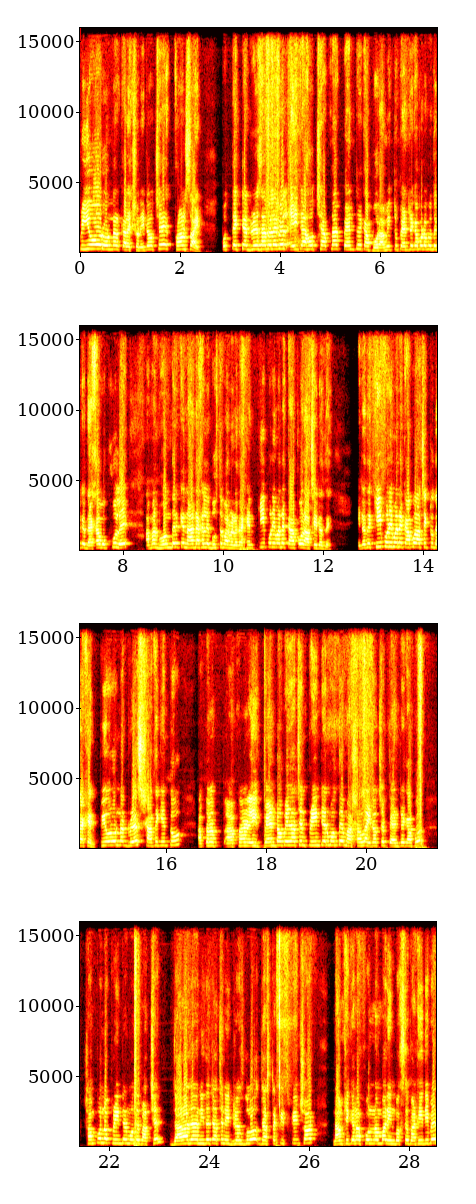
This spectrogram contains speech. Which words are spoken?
pure owner collection এটা হচ্ছে ফ্রন্ট সাইড প্রত্যেকটা ড্রেস অ্যাভেলেবেল এইটা হচ্ছে আপনার প্যান্টের কাপড়। আমি একটু প্যান্টের কাপড় আপনাদেরকে দেখাবো খুলে। আমার বোনদেরকে না দেখালে বুঝতে পারবে না। দেখেন কি পরিমাণে কাপড় আছে এটাতে। এটাতে কি পরিমাণে কাপড় আছে একটু দেখেন। পিওর ওনার ড্রেস সাথে কিন্তু আপনারা, আপনার এই প্যান্টও পেয়ে যাচ্ছেন প্রিন্টের মধ্যে। মার্শাল্লাহ এটা হচ্ছে প্যান্টের কাপড়। সম্পূর্ণ প্রিন্টের মধ্যে পাচ্ছেন। যারা যারা নিতে চাচ্ছেন এই ড্রেসগুলো জাস্ট একটি স্ক্রিনশট নাম, ঠিকানা ফোন নাম্বার ইনবক্সে পাঠিয়ে দিবেন।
